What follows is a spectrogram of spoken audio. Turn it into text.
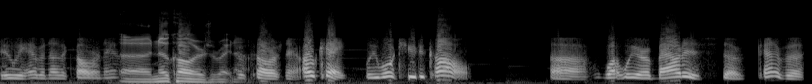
do we have another caller now? Uh, no callers right now. No callers now. Okay, we want you to call. Uh, what we are about is uh, kind of a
